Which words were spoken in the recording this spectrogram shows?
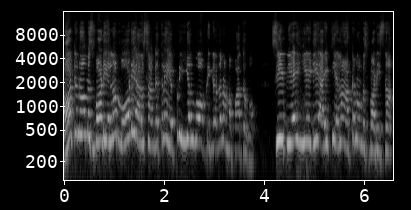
ஆட்டோனாமஸ் பாடி எல்லாம் மோடி அரசாங்கத்துல எப்படி இயங்கும் அப்படிங்கறத நம்ம பாத்துருக்கோம் சிபிஐ இடி ஐடி எல்லாம் ஆட்டோனாமஸ் பாடிஸ் தான்.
